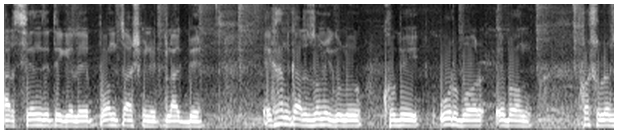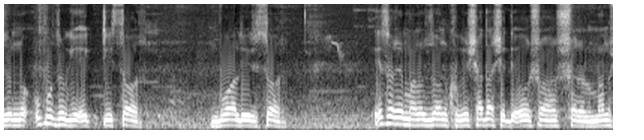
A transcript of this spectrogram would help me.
আর সিএনজিতে গেলে পঞ্চাশ মিনিট লাগবে। এখানকার জমিগুলো খুবই উর্বর এবং ফসলের জন্য উপযোগী একটি চর, বোয়ালির চর। এচরের মানুষজন খুবই সাদাসিধে ও সহজ সরল মানুষ।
